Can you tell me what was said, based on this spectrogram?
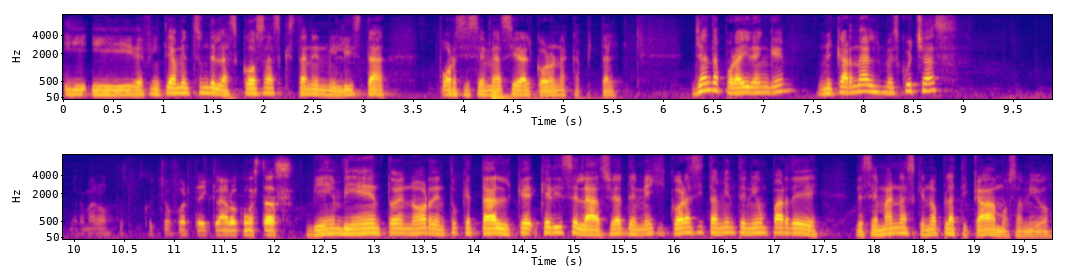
y, definitivamente son de las cosas que están en mi lista por si se me hace ir al Corona Capital. Ya anda por ahí Dengue. Mi carnal, ¿me escuchas? Mi hermano, te escucho fuerte y claro. ¿Cómo estás? Bien, bien, todo en orden. ¿Tú qué tal? ¿Qué, dice la Ciudad de México? Ahora sí también tenía un par de, de semanas que no platicábamos, amigo.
